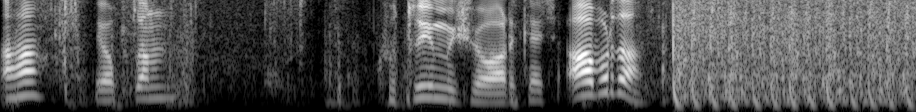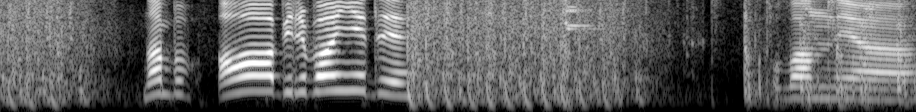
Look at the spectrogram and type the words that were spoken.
Aha yok lan. Kutuymuş o arkadaş. Aa burada. Lan bu... Aa biri ban yedi. Ulan ya.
